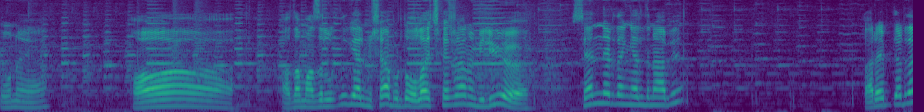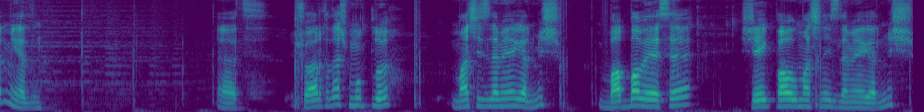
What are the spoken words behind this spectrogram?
O ne ya? Aa, adam hazırlıklı gelmiş ha. Burada olay çıkacağını biliyor. Sen nereden geldin abi? Karayiplerden mi geldin? Evet. Şu arkadaş mutlu. Maç izlemeye gelmiş. Baba vs Jake Paul maçını izlemeye gelmiş.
